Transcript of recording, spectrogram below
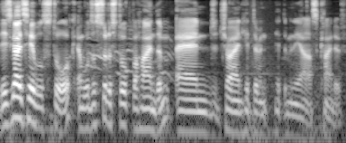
These guys here will stalk, and we'll just sort of stalk behind them and try and hit them, hit them in the ass, kind of.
